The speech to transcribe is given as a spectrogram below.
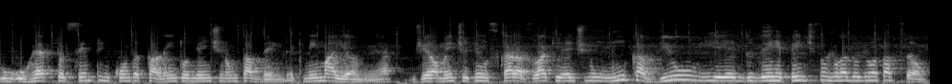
O, o Raptor sempre encontra talento onde a gente não tá vendo. É que nem Miami, né? Geralmente tem uns caras lá que a gente não, nunca viu e de repente são jogadores de rotação.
